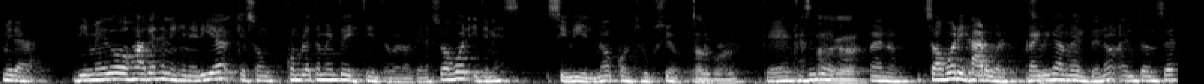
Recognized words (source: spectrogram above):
mira, dime dos áreas de la ingeniería que son completamente distintas. Bueno, tienes software y tienes civil, ¿no? Construcción. Tal cual. que es casi que, Nada que ver. bueno, software y hardware prácticamente, ¿no? Entonces,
